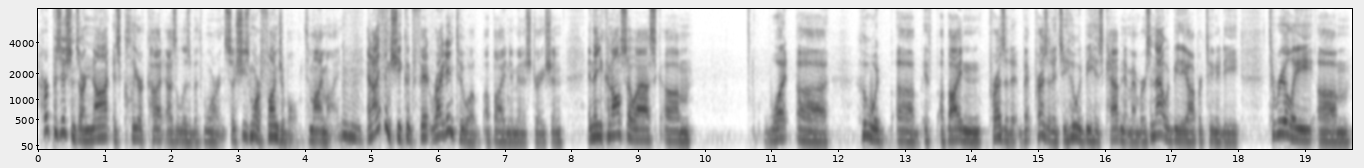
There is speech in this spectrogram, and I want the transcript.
her positions are not as clear cut as Elizabeth Warren, so she's more fungible to my mind, mm-hmm. and I think she could fit right into a, a, Biden administration. And then you can also ask um, what. Uh, who would, uh, if a Biden president presidency, who would be his cabinet members, and that would be the opportunity to really um,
